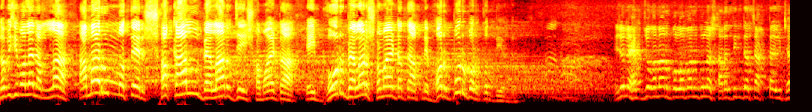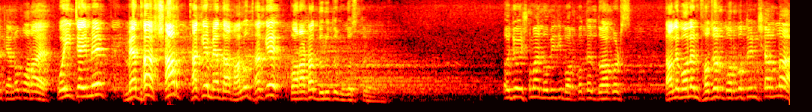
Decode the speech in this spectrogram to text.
নবীজি বলেন আল্লাহ আমার উম্মতের সকাল বেলার যে সময়টা এই ভোর বেলার সময়টাতে আপনি ভরপুর বরকত দিয়ে দেন এই জন্য হেফজোগানার পোলাপান গুলো সাড়ে তিনটা চারটা উঠা কেন পড়ায় ওই টাইমে মেধা সার থাকে মেধা ভালো থাকে পড়াটা দ্রুত মুখস্থ হয়ে যায় ওই যে ওই সময় নবীজি বরকতের দোয়া করছে। তাহলে বলেন, ফজর পড়ব তো ইনশাল্লাহ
